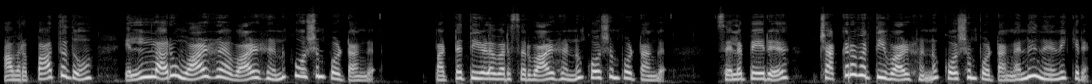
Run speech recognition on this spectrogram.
அவரை பார்த்ததும் எல்லாரும் வாழ்க வாழ்கன்னு கோஷம் போட்டாங்க. பட்டத்து இளவரசர் வாழ்கன்னு கோஷம் போட்டாங்க. சில பேரு சக்கரவர்த்தி வாழ்கன்னு கோஷம் போட்டாங்கன்னு நினைக்கிறேன்.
